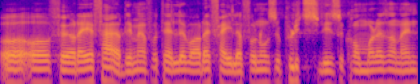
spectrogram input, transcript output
og, og, før de er ferdig med å fortelle hva de feiler for noe, så plutselig så kommer det sånn en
